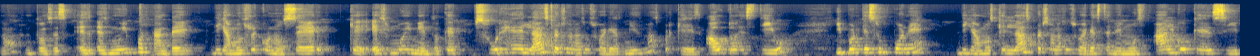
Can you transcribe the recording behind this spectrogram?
¿no? Entonces, es, es, muy importante, digamos, reconocer que es un movimiento que surge de las personas usuarias mismas, porque es autogestivo y porque supone, digamos, que las personas usuarias tenemos algo que decir,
